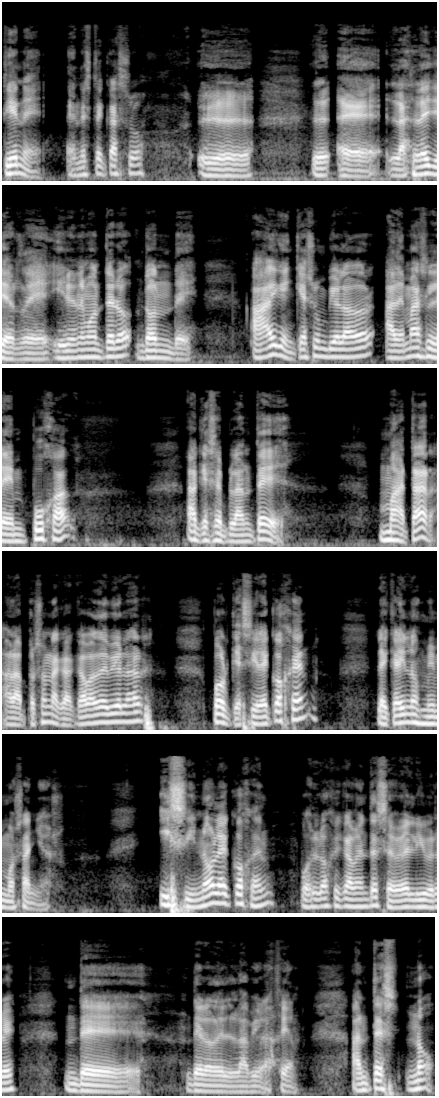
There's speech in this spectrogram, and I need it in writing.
tiene, en este caso, eh, las leyes de Irene Montero, donde a alguien que es un violador, además le empuja a que se plantee matar a la persona que acaba de violar, porque si le cogen, le caen los mismos años. Y si no le cogen, pues lógicamente se ve libre de, de lo de la violación. Antes no,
